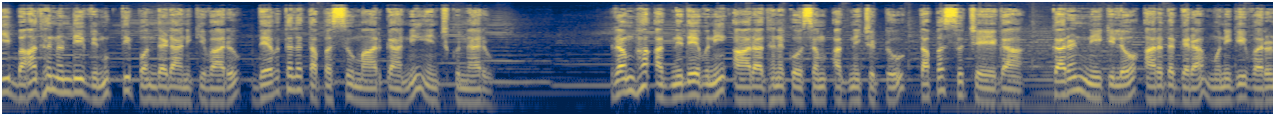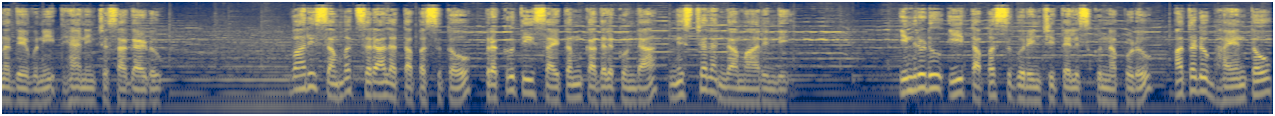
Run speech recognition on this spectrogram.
ఈ బాధ నుండి విముక్తి పొందడానికి వారు దేవతల తపస్సు మార్గాన్ని ఎంచుకున్నారు. రంభ అగ్నిదేవుని ఆరాధన కోసం అగ్ని చుట్టూ తపస్సు చేయగా కరణ్ నీటిలో అరదగ్గర మునిగి వరుణదేవుని ధ్యానించసాగాడు. వారి సంవత్సరాల తపస్సుతో ప్రకృతి సైతం కదలకుండా నిశ్చలంగా మారింది. ఇంద్రుడు ఈ తపస్సు గురించి తెలుసుకున్నప్పుడు అతడు భయంతో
